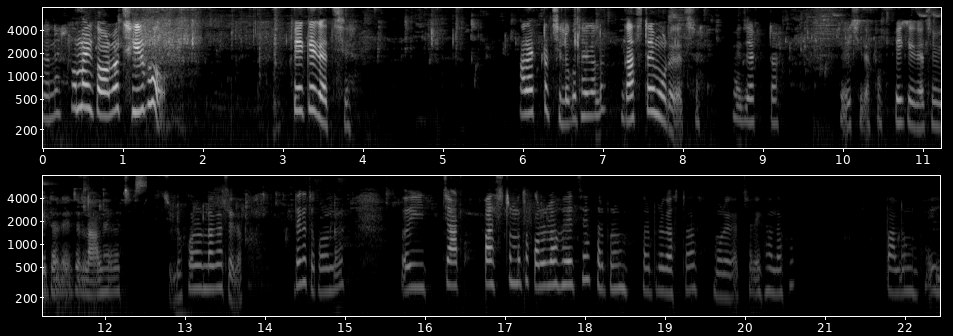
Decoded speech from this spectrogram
এখানে? ও মাই ও ছিড়বো? পেকে গেছে। আর একটা ছিল, কোথায় গেল? গাছটাই মরে গেছে। এই যে একটা। পেয়েছি দেখো, পেকে গেছে ভিতরে এটা লাল হয়ে গেছে। ছিল করলা গাছে দেখো। দেখেছ করলা গাছ? ওই চার পাঁচটার মতো করলা হয়েছে, তারপর, তারপরে গাছটা মরে গেছে। আর এখানে দেখো, পালং, এই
